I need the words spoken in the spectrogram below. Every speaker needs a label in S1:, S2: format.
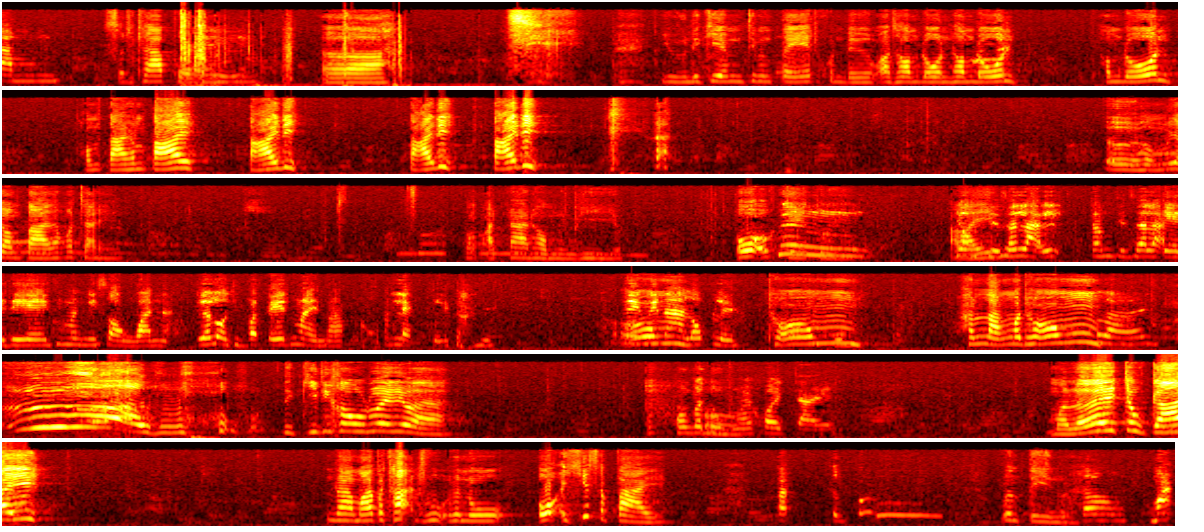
S1: ด
S2: สวัสดีครับผม เอ่อ อยู่ในเกมที่มันเตสคนเดิมเอาทอมโดนทอมโดนทอมโดนทอมตายทอมตาย ตายดิ ตายดิ ตายดิ เออทอมไม่ยอมตายต้องเข้าใจ ต้องอัดหน้าทอมหนึ่งทีครับโอ้โอเคตุย
S1: ย
S2: ไร
S1: อมเสียสละยอมเสียสละเอเดที่มันมีสองวันอะแล้วโหลดทิปเตสใหม่มาโคตรแหลกเลยตอนนี้ไม่ไม่น่าลบเลย
S2: ทอม หันหลังมาทอม
S1: อะไร
S2: เออโอ้โหตะกี้ที่เข้าด้วยดีกว่า
S1: คงกระดูกไม่ค่อยใจ
S2: มาเลยเจ้าไก่หน้าไม้ปะทะถูธนู โอ้ไอ้ขี้สปาย
S1: ตัดตึกต้อง
S2: เล่นตีนว่ะ
S1: ต้องไม่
